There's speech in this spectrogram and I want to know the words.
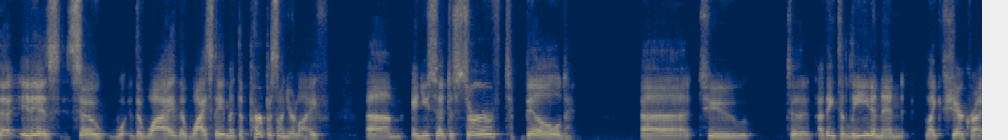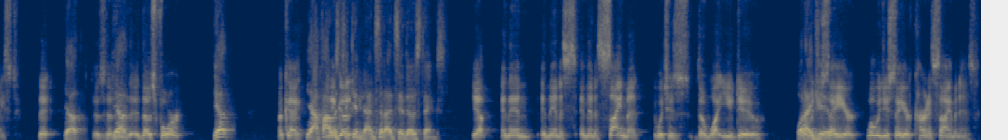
that it is. So w- the why, the why statement, the purpose on your life, um, and you said to serve, to build, uh, to to I think to lead, and then like share Christ. That yep. Those yep. those four. Yep. Okay. Yeah. If I was to condense it, I'd say those things. Yep. And then and then and then assignment, which is the what you do. What, what I would do. you say your what would you say your current assignment is?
